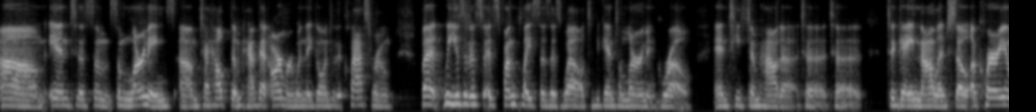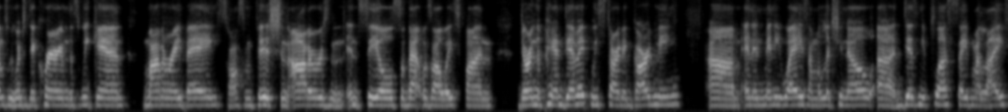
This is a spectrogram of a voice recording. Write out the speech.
um, into some some learnings um, to help them have that armor when they go into the classroom. But we use it as, as fun places as well to begin to learn and grow and teach them how to to to to gain knowledge. So aquariums, we went to the aquarium this weekend, Monterey Bay, saw some fish and otters and, and seals. So that was always fun. During the pandemic, we started gardening. Um, and in many ways, I'm gonna let you know, uh, Disney Plus saved my life.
